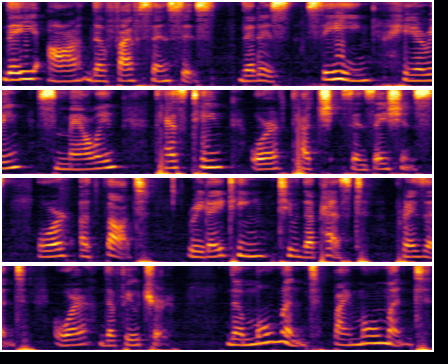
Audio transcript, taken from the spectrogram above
They are the five senses that is, seeing, hearing, smelling, tasting, or touch sensations, or a thought relating to the past, present, or the future. The moment by moment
